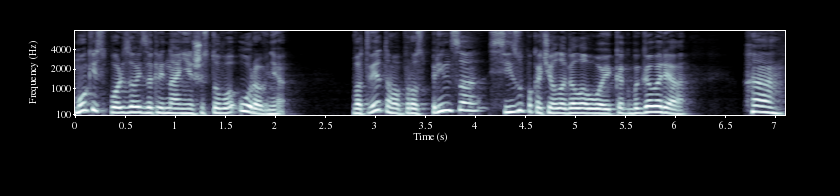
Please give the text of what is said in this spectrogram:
мог использовать заклинание шестого уровня. В ответ на вопрос принца Сизу покачала головой, как бы говоря «Ха,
